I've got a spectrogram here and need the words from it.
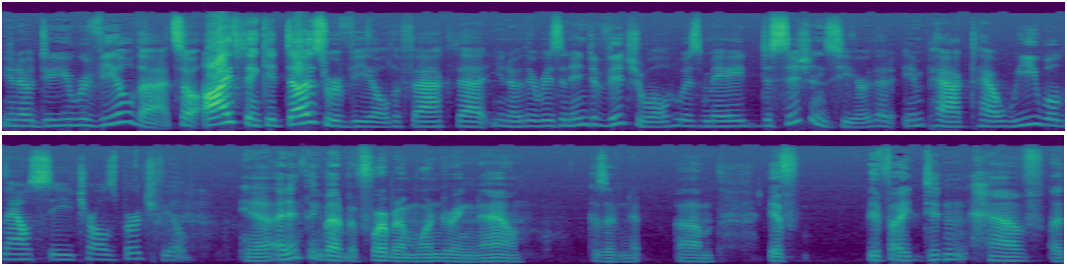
You know, do you reveal that? So I think it does reveal the fact that, you know, there is an individual who has made decisions here that impact how we will now see Charles Burchfield. Yeah, I didn't think about it before, but I'm wondering now, because I've, um, if, if I didn't have a,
